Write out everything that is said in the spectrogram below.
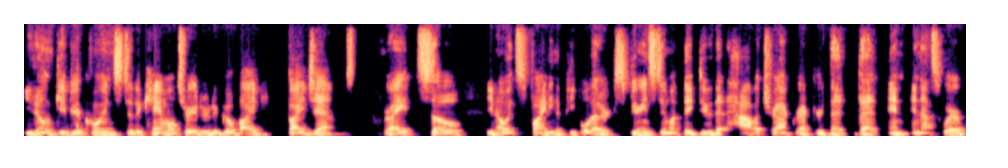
You don't give your coins to the camel trader to go buy buy gems, right? So you know it's finding the people that are experienced in what they do that have a track record that that and and that's where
